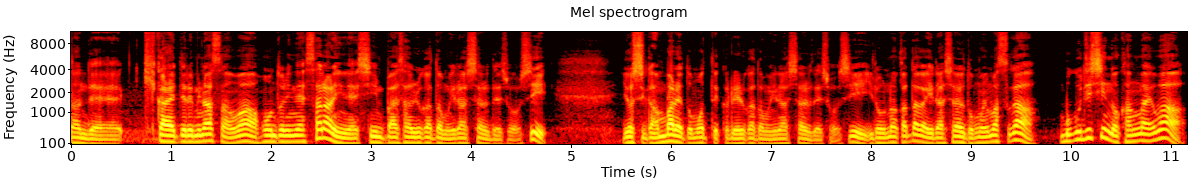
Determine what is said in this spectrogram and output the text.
なんで聞かれてる皆さんは本当にねさらにね心配される方もいらっしゃるでしょうしよし頑張れと思ってくれる方もいらっしゃるでしょうしいろんな方がいらっしゃると思いますが僕自身の考えは、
